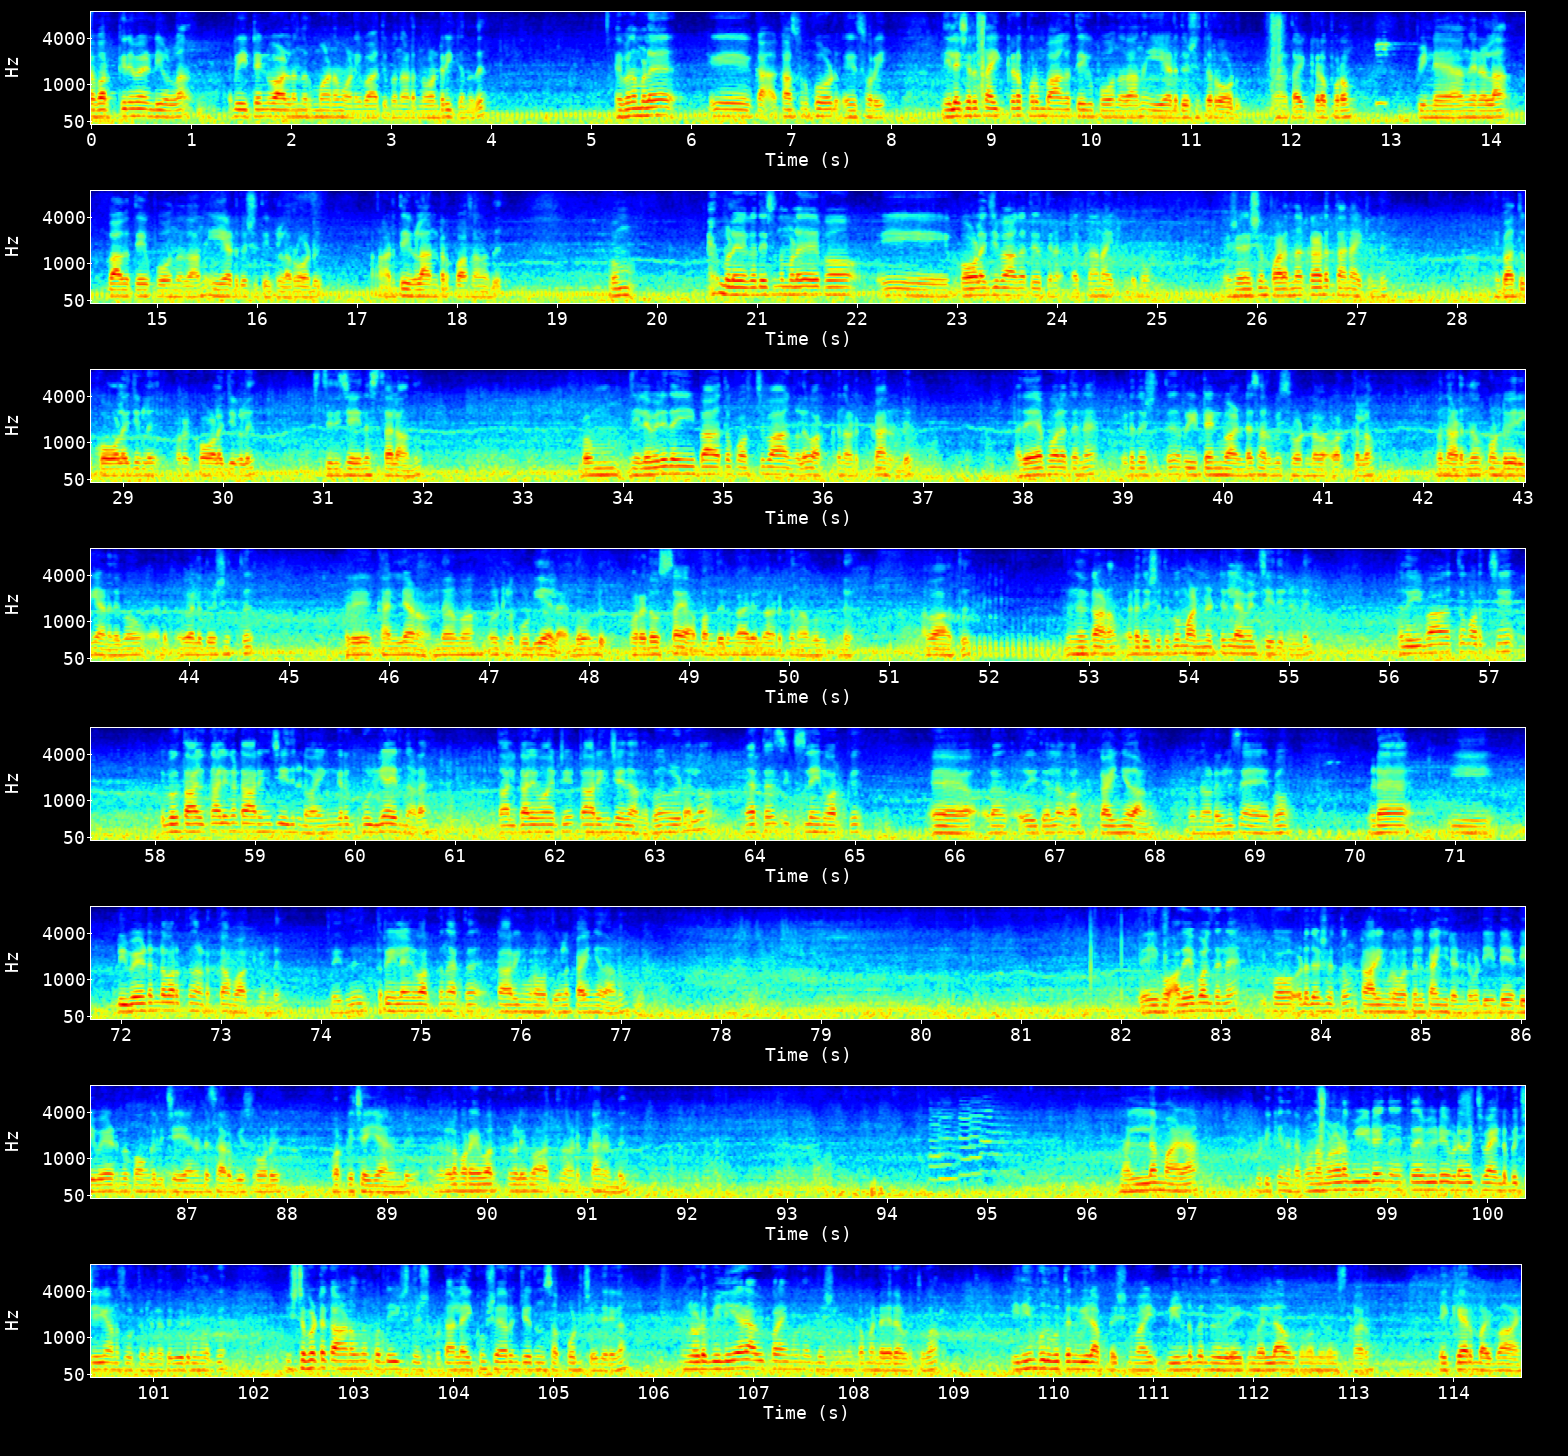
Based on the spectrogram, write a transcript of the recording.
വർക്കിന് വേണ്ടിയുള്ള റീറ്റൈൻ വാളിന്റെ നിർമ്മാണമാണ് ഈ ഭാഗത്ത് ഇപ്പോൾ നടന്നുകൊണ്ടിരിക്കുന്നത്. ഇപ്പോൾ നമ്മൾ കാസർഗോഡ് സോറി നീലേശ്വര തൈക്കടപ്പുറം ഭാഗത്തേക്ക് പോകുന്നതാണ് ഈ ഇടതുവശത്തെ റോഡ് തൈക്കടപ്പുറം പിന്നെ അങ്ങനെയുള്ള ഭാഗത്തേക്ക് പോകുന്നതാണ് ഈ ഇടതുവശത്തേക്കുള്ള റോഡ് അടുത്തേക്കുള്ള അണ്ടർ പാസ്സാണത് അപ്പം നമ്മൾ ഏകദേശം നമ്മൾ ഇപ്പോൾ ഈ കോളേജ് ഭാഗത്ത് എത്താനായിട്ടുണ്ട് ഇപ്പോൾ ഏകദേശം പഴന്നക്കാട് എത്താനായിട്ടുണ്ട്. ഈ ഭാഗത്ത് കോളേജുകൾ കുറേ കോളേജുകൾ സ്ഥിതി ചെയ്യുന്ന സ്ഥലമാണ്. അപ്പം നിലവിൽ ഈ ഭാഗത്ത് കുറച്ച് ഭാഗങ്ങൾ വർക്ക് നടക്കാനുണ്ട്. അതേപോലെ തന്നെ ഇടതുവശത്ത് റീറ്റൈൻ വാളിന്റെ സർവീസ് റോഡിന്റെ വർക്കെല്ലാം ഇപ്പോൾ നടന്നു കൊണ്ടുവരികയാണ്. ഇതിപ്പോൾ വലതുവശത്ത് ഒരു കല്യാണം. എന്താ വീട്ടിൽ കുടിയല്ല. എന്തുകൊണ്ട്? കുറേ ദിവസമായി ആ പന്തലും കാര്യം നടക്കുന്ന. ആ വീട്ടിന്റെ ആ ഭാഗത്ത്. നിങ്ങൾക്ക് കാണാം. ഇടതുവശത്ത് ഇപ്പോൾ മണ്ണിട്ട് ലെവൽ ചെയ്തിട്ടുണ്ട്. അത് ഈ ഭാഗത്ത് കുറച്ച് ഇപ്പോൾ താൽക്കാലിക ടാറിങ് ചെയ്തിട്ടുണ്ട്. ഭയങ്കര കുഴിയായിരുന്നു അവിടെ. താൽക്കാലികമായിട്ട് ടാറിങ് ചെയ്തതാണ്. ഇപ്പോൾ ഇവിടെല്ലാം നേരത്തെ സിക്സ് ലൈൻ വർക്ക് ഇവിടെ ഇതെല്ലാം വർക്ക് കഴിഞ്ഞതാണ്. ഇപ്പോൾ നടുവിൽ ഇപ്പോൾ ഇവിടെ ഈ ഡിവൈഡറിന്റെ വർക്ക് നടക്കാൻ ബാക്കിയുണ്ട്. ഇത് ത്രീ ലൈൻ വർക്ക് നേരത്തെ ടാറിങ് പ്രവർത്തികൾ കഴിഞ്ഞതാണ്. ഇപ്പോൾ അതേപോലെ തന്നെ ഇപ്പോൾ ഇടതുവശത്തും ടാറിങ് പ്രവർത്തനം കഴിഞ്ഞിട്ടുണ്ട്. ഇപ്പോൾ ഡിവൈഡർ കോൺക്രീറ്റ് ചെയ്യാനുണ്ട് സർവീസ് റോഡ് വർക്ക് ചെയ്യാനുണ്ട്. അങ്ങനെയുള്ള കുറേ വർക്കുകൾ ഈ ഭാഗത്ത് നടക്കാനുണ്ട്. നല്ല മഴ പിടിക്കുന്നുണ്ട്. അപ്പോൾ നമ്മളിവിടെ വീഡിയോ ഇന്നത്തെ വീഡിയോ ഇവിടെ വെച്ച് വൈൻഡപ്പ് ചെയ്യുകയാണ് സുഹൃത്തുക്കൾ ഇന്നത്തെ വീഡിയോ നിങ്ങൾക്ക് ഇഷ്ടപ്പെട്ട് കാണുമെന്ന് പ്രതീക്ഷിച്ചു ഇഷ്ടപ്പെട്ട ലൈക്കും ഷെയറും ചെയ്തൊന്ന് സപ്പോർട്ട് ചെയ്ത് തരിക നിങ്ങളുടെ വലിയ അഭിപ്രായങ്ങളും നിർദ്ദേശങ്ങളും കമന്റ് രേഖപ്പെടുത്തുക. ഇനിയും പുതുപുത്തൻ വീട് അപ്ഡേഷനുമായി വീണ്ടും വരുന്നതുവരേക്കും എല്ലാവർക്കും നന്ദി നമസ്കാരം. Take care bye bye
